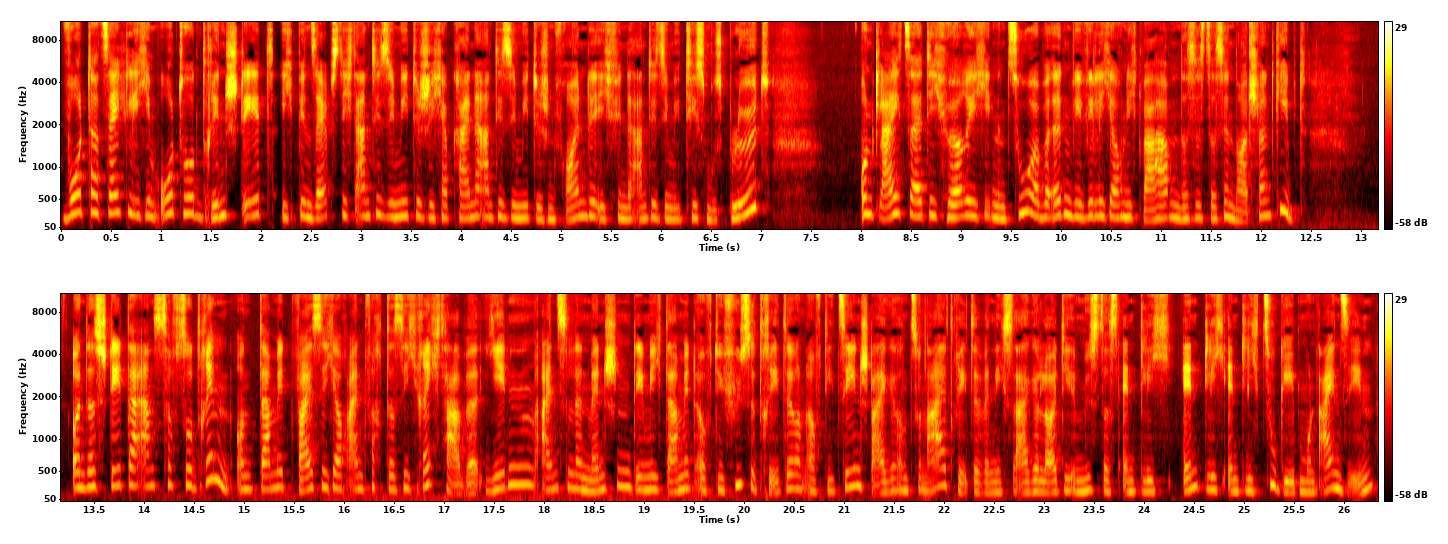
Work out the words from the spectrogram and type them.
wo tatsächlich im O-Ton drin steht, ich bin selbst nicht antisemitisch, ich habe keine antisemitischen Freunde, ich finde Antisemitismus blöd und gleichzeitig höre ich ihnen zu, aber irgendwie will ich auch nicht wahrhaben, dass es das in Deutschland gibt. Und das steht da ernsthaft so drin. Und damit weiß ich auch einfach, dass ich recht habe. Jedem einzelnen Menschen, dem ich damit auf die Füße trete und auf die Zehen steige und zu nahe trete, wenn ich sage, Leute, ihr müsst das endlich, endlich, endlich zugeben und einsehen.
